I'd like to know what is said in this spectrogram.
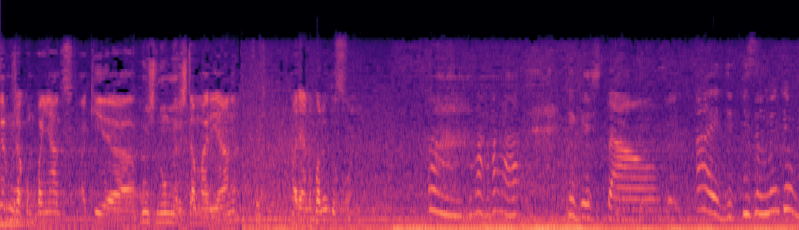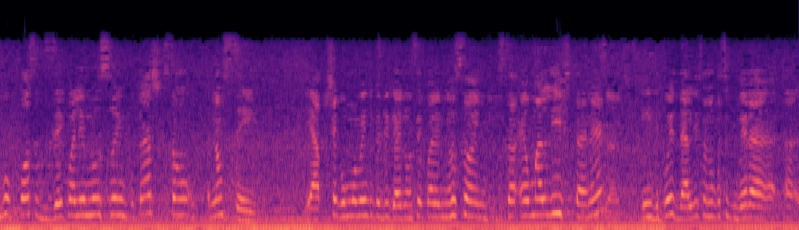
Termos acompanhado aqui uh, alguns números da Mariana, Mariana, qual é o teu sonho? que questão! Ai, dificilmente eu vou, posso dizer qual é o meu sonho, porque acho que são. Não sei. Yeah, chega um momento que eu digo, não sei qual é o meu sonho. É uma lista, né? Exato. E depois da lista eu não consigo ver a, a,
